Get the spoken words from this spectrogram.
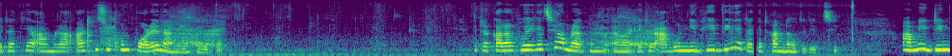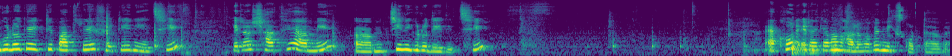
এটাকে আমরা আর কিছুক্ষণ পরে নামিয়ে ফেলব। এটার কালার হয়ে গেছে। আমরা এখন এটার আগুন নিভিয়ে দিয়ে এটাকে ঠান্ডা হতে দিচ্ছি। আমি ডিমগুলোকে একটি পাত্রে ফেটিয়ে নিয়েছি। এটার সাথে আমি চিনিগুলো দিয়ে দিচ্ছি। এখন এটাকে আমার ভালোভাবে মিক্স করতে হবে।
